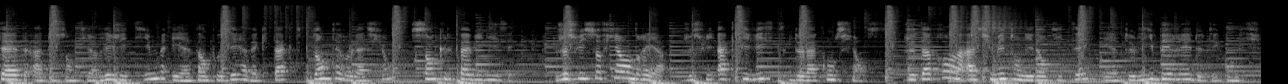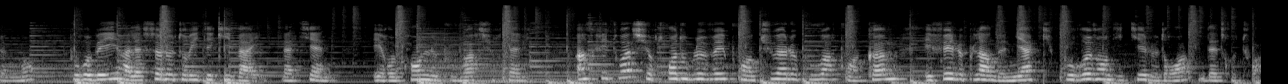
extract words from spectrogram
t'aide à te sentir légitime et à t'imposer avec tact dans tes relations sans culpabiliser. Je suis Sophia Andrea, je suis activiste de la conscience. Je t'apprends à assumer ton identité et à te libérer de tes conditionnements pour obéir à la seule autorité qui vaille, la tienne, et reprendre le pouvoir sur ta vie. Inscris-toi sur www.tuaslepouvoir.com et fais le plein de niaque pour revendiquer le droit d'être toi.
